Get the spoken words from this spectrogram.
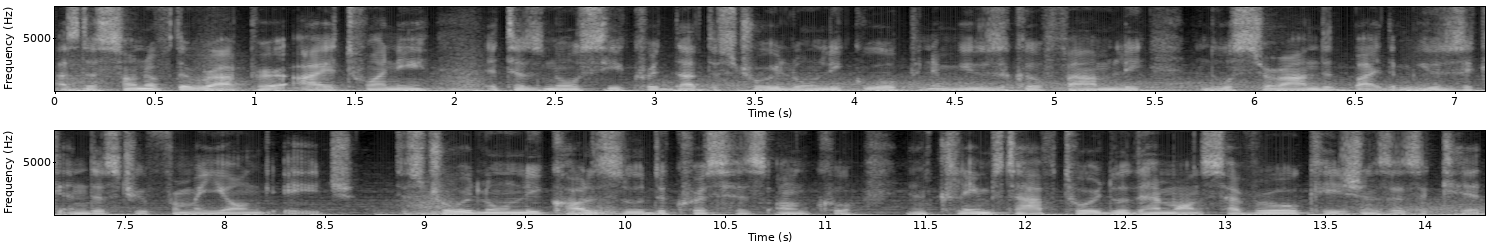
As the son of the rapper I-20, it is no secret that Destroy Lonely grew up in a musical family and was surrounded by the music industry from a young age. Destroy Lonely calls Ludacris his uncle and claims to have toured with him on several occasions as a kid.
